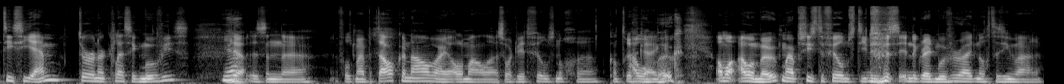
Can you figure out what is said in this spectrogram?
TCM, Turner Classic Movies. Ja. Dat is een eh, volgens mij betaalkanaal waar je allemaal eh, zwart-wit films nog eh, kan Oude terugkijken. meuk. Allemaal oude meuk, maar precies de films die dus in de Great Movie Ride nog te zien waren.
